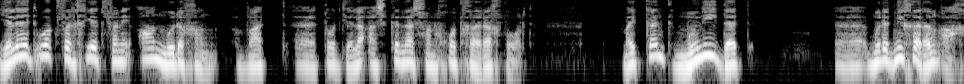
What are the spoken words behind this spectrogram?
Julle het ook vergeet van die aanmoediging wat uh, tot julle as kinders van God gerig word. My kind, moenie dit uh moet dit nie gering ag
